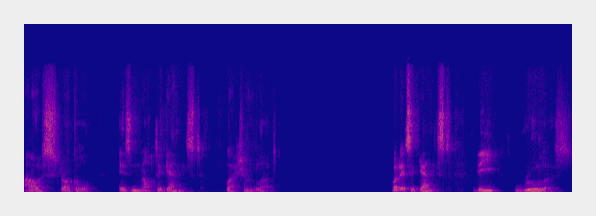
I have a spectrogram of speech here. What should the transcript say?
our struggle is not against flesh and blood, but it's against the rulers,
